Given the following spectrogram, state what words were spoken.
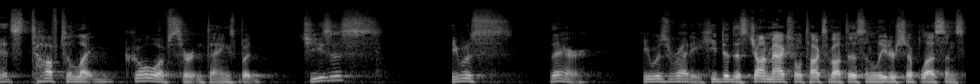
it's tough to let go of certain things, but Jesus, he was there. He was ready. He did this. John Maxwell talks about this in leadership lessons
